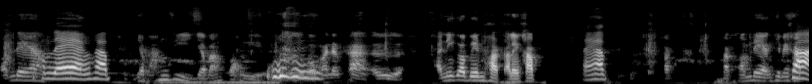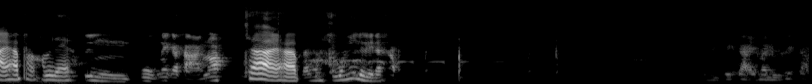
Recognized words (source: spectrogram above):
หอมแดงทำแดงครับอย่าบังสิอย่าบังกล้องดิออกมาด้านข้างเออ อันนี้ก็เป็นผักอะไรครับ นะครับ ผักหอมแดงใช่ไหมครัใช่ครับผักทำแดง ซึ่งปลูกในกระถางเนาะใช่ครับ กำลังช่วยเลยนะครับดูใกล้ๆมาดูใกล้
